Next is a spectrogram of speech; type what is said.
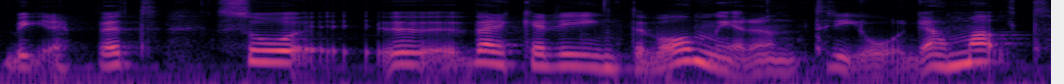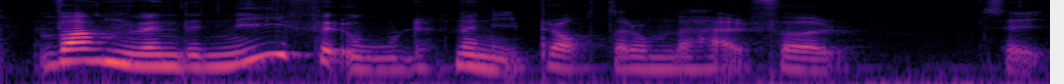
begreppet så uh, verkar det inte vara mer än tre år gammalt. Vad använder ni för ord när ni pratar om det här för, säg,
